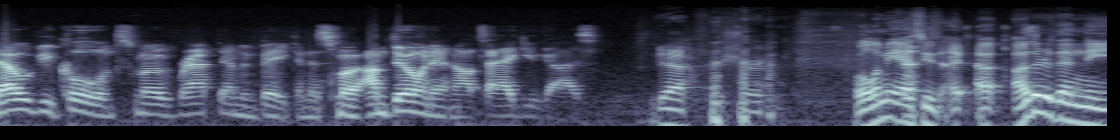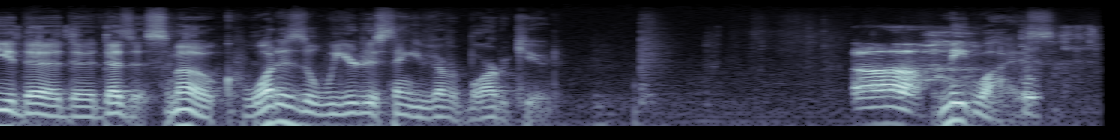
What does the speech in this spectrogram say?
That would be cool and smoke, wrap them in bacon and smoke. I'm doing it, and I'll tag you guys. Yeah, for sure. Well, let me ask you: uh, uh, other than the, the the does it smoke? What is the weirdest thing you've ever barbecued, Oh, meat wise?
